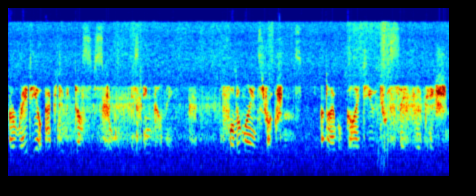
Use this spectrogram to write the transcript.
a radioactive dust storm is incoming. Follow my instructions, and I will guide you to a safe location.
